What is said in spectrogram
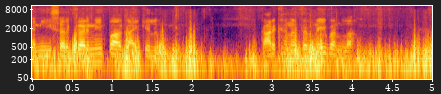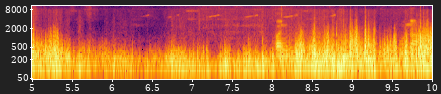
आणि सरकारने पा काय केलं? कारखाना तर नाही बनला. पण पुन्हा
